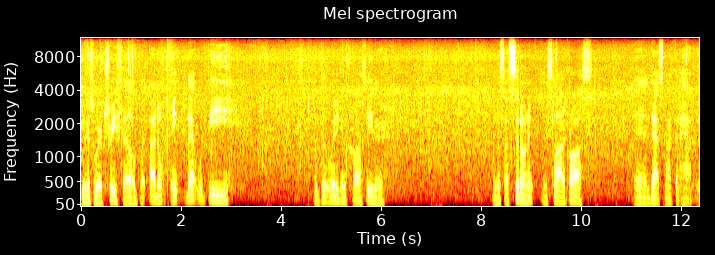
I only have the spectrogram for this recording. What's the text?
Here's where a tree fell, but I don't think that would be a good way to get across either. Unless I sit on it and slide across, and that's not gonna happen.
